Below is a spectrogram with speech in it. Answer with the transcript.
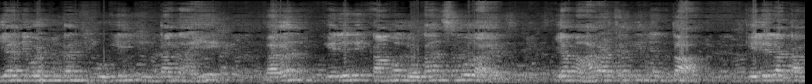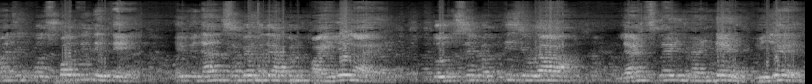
या निवडणुकांची कुठलीही चिंता नाही. कारण केलेली कामं लोकांसमोर आहेत. या महाराष्ट्रातली जनता केलेल्या कामाची पोचपावती देते. हे विधानसभेमध्ये आपण पाहिलेलं आहे. दोनशे बत्तीस एवढा लँडस्लाईड मॅन्डेट विजय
